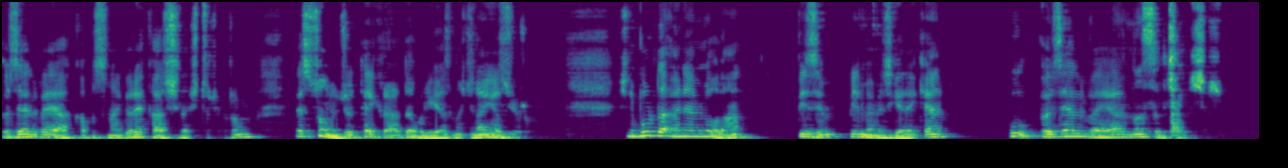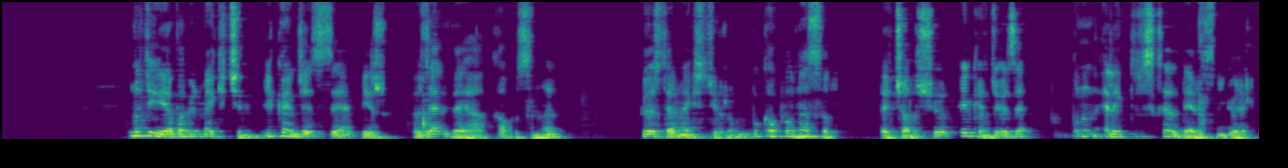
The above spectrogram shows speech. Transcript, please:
özel veya kapısına göre karşılaştırıyorum ve sonucu tekrar W yazmacına yazıyorum. Şimdi burada önemli olan bizim bilmemiz gereken bu özel veya nasıl çalışır? Bunu yapabilmek için ilk önce size bir özel veya kapısını göstermek istiyorum. Bu kapı nasıl e, çalışıyor? İlk önce özel, bunun elektriksel devresini görelim.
